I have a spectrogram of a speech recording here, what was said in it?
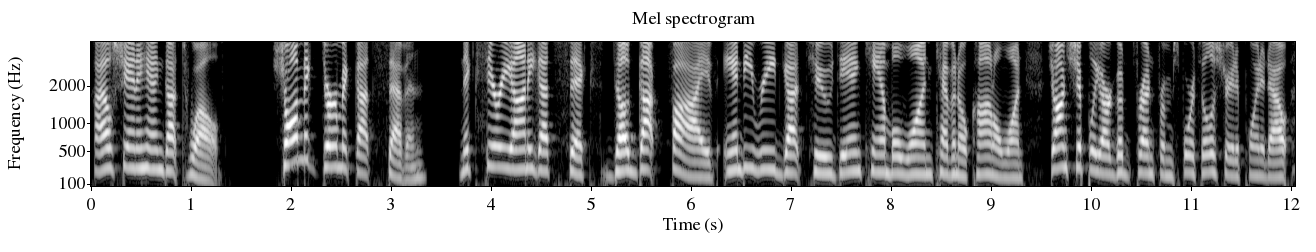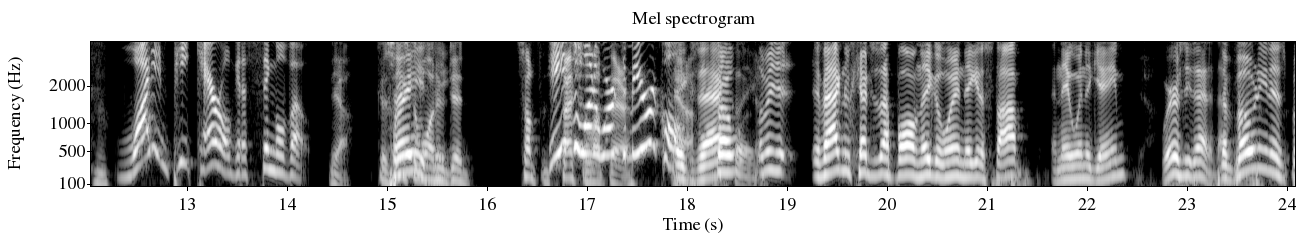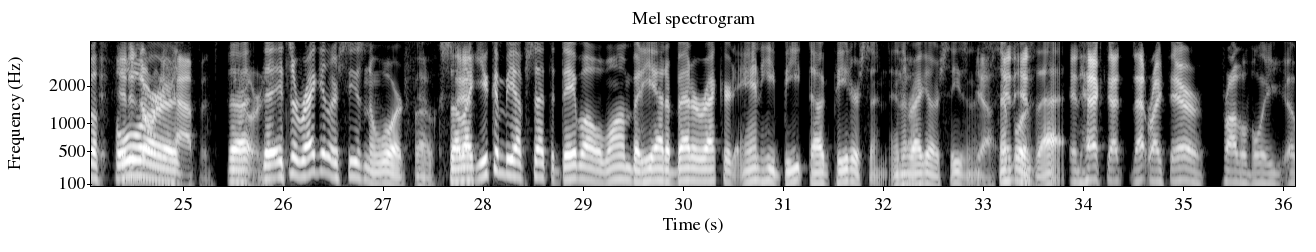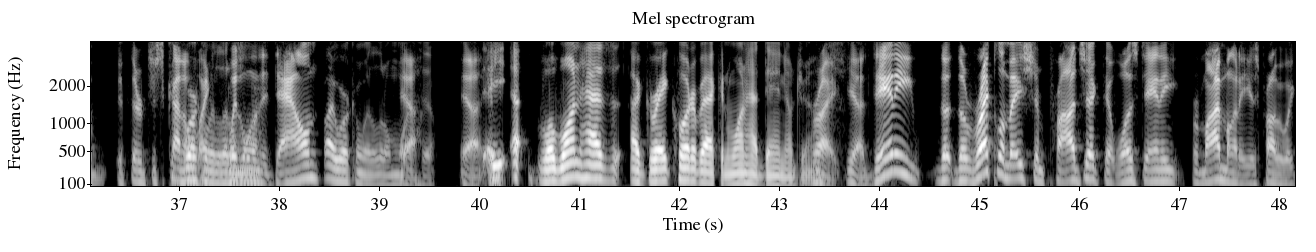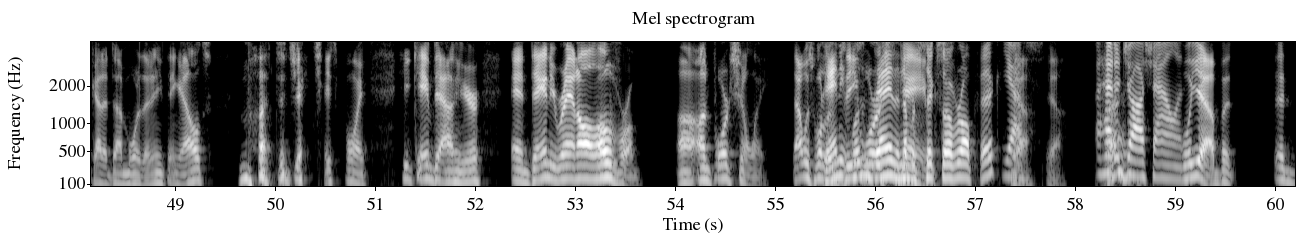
Kyle Shanahan got 12. Sean McDermott got seven. Nick Sirianni got six. Doug got five. Andy Reid got two. Dan Campbell one. Kevin O'Connell one. John Shipley, our good friend from Sports Illustrated, pointed out Hmm. why didn't Pete Carroll get a single vote? yeah, because he's the one who did something. He's the one who worked there. a miracle. Yeah. Exactly. So let me. If Agnew catches that ball and they go in, they get a stop and they win the game. Where is he then? At that the point? voting is It had before already happened. The, already the it's a regular season award, folks. So Yeah. like you can be upset that Daboll won, but he had a better record and he beat Doug Pederson in the regular season. It's Yeah, simple and, as that. And heck, that that right there probably, uh, if they're just kind of like with a little whittling more. it down. Probably working with a little more Yeah. too. Yeah, Uh, well, one has a great quarterback and one had Daniel Jones. Right. Yeah. Danny, the, the reclamation project that was Danny, for my money, is probably what got it done more than anything else. But to JJ's point, he came down here and Danny ran all over him, uh, unfortunately. That was one Danny of the wasn't worst Danny the number six overall pick? Yes. Yeah. Ahead of Josh Allen. Well, yeah, but it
